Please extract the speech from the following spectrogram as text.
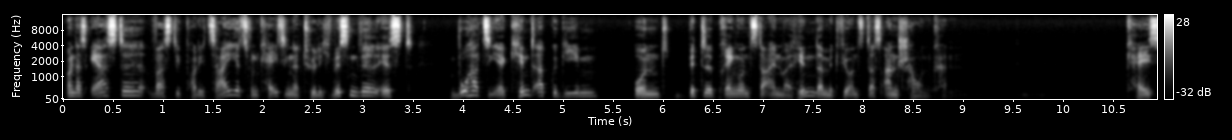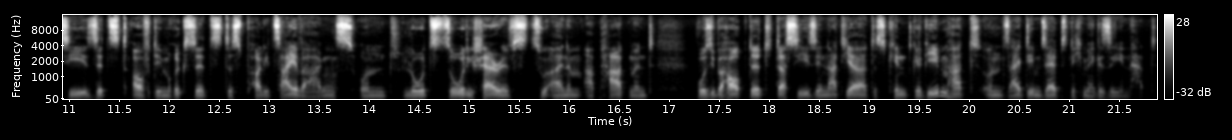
Und das Erste, was die Polizei jetzt von Casey natürlich wissen will, ist, wo hat sie ihr Kind abgegeben und bitte bring uns da einmal hin, damit wir uns das anschauen können. Casey sitzt auf dem Rücksitz des Polizeiwagens und lotst so die Sheriffs zu einem Apartment, wo sie behauptet, dass sie Senatja das Kind gegeben hat und seitdem selbst nicht mehr gesehen hat.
